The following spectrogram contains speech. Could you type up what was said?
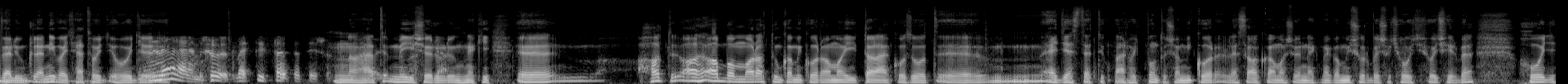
velünk lenni, vagy hát, hogy... hogy nem, sőt, megtiszteltetés. Na hát, mi is örülünk neki hat, abban maradtunk, amikor a mai találkozót ö, egyeztettük már, hogy pontosan mikor lesz alkalmas önnek meg a műsorba, és hogy hogy, hogy fér be, hogy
